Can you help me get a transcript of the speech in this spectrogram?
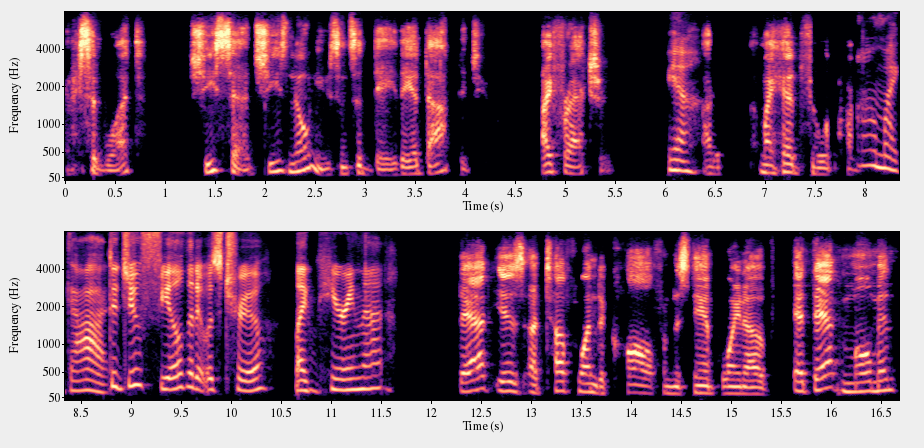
And I said, what? She said she's known you since the day they adopted you. I fractured. Yeah. I, my head fell apart. Oh my God. Did you feel that it was true? Like hearing that? That is a tough one to call from the standpoint of at that moment,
